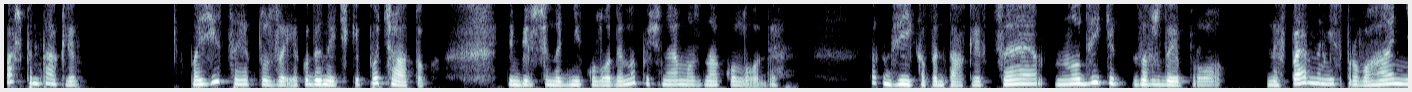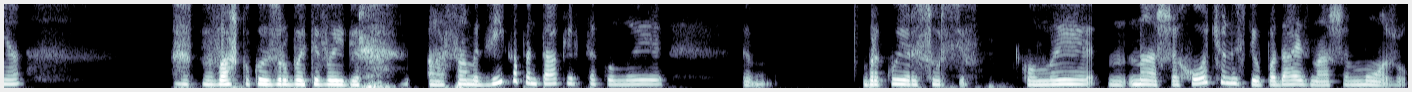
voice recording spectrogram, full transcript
Паш пентаклів. Пажі це як тузи, як одинички, початок. Тим більше на дні колоди ми почнемо з дна колоди. Так, двійка пентаклів. Це ну, двійки завжди про невпевненість, про вагання. Важко коли зробити вибір. А саме двійка пентаклів це коли ем, бракує ресурсів, коли наше хочу не співпадає з нашим можу.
